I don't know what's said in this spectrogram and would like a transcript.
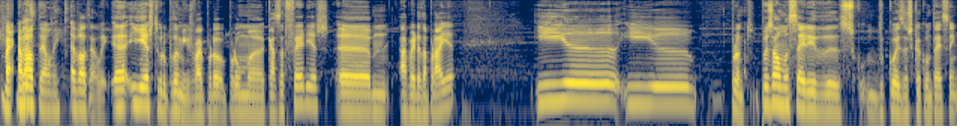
Bem, Mas- About Ellie. About Ellie. Eh, e este grupo de amigos vai para, para uma casa de férias ehm, à beira da praia e, eh, e pronto, depois há uma série de, de coisas que acontecem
